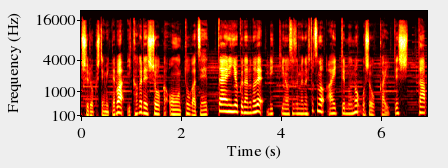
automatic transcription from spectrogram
収録してみてはいかがでしょうか？音が絶対に良くなるので、リッキーのおすすめの一つのアイテムのご紹介でした。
